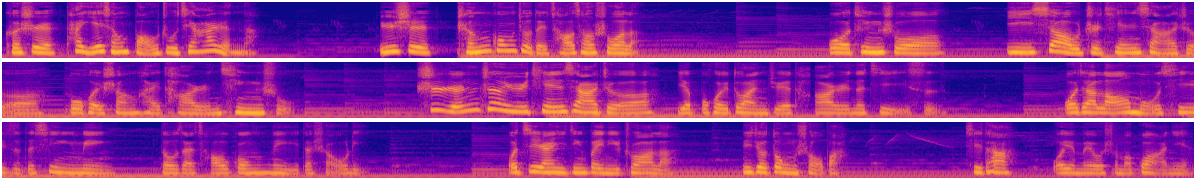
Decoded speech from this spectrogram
可是他也想保住家人呢，于是陈宫就对曹操说了：“我听说。”以孝治天下者，不会伤害他人亲属；施仁政于天下者，也不会断绝他人的祭祀。我家老母妻子的性命都在曹公你的手里。我既然已经被你抓了，你就动手吧。其他我也没有什么挂念。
